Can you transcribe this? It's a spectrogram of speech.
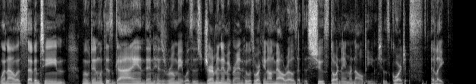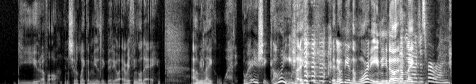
when I was 17, moved in with this guy, and then his roommate was this German immigrant who was working on Melrose at this shoe store named Rinaldi. And she was gorgeous, like beautiful, and she looked like a music video every single day. I would be like, what? Where is she going? Like, and it would be in the morning, you know. And I'm like, just for a run.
